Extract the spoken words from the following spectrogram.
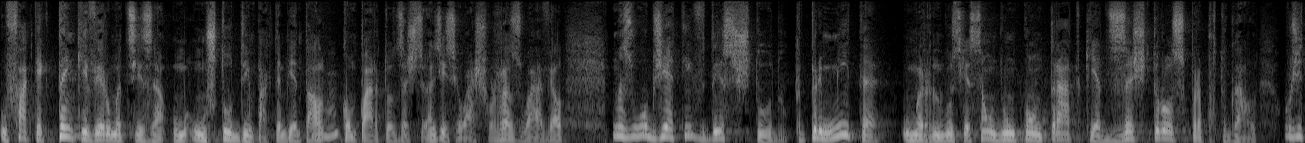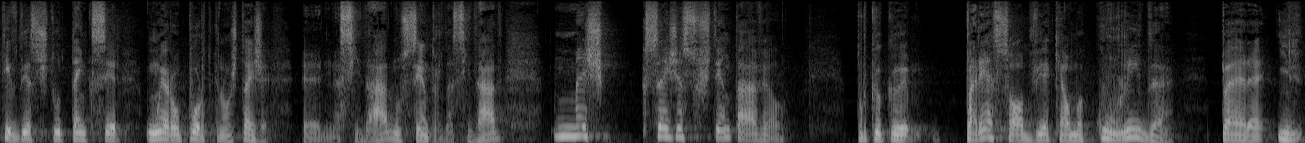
o facto é que tem que haver uma decisão, um, estudo de impacto ambiental, uhum. compare todas as decisões, isso eu acho razoável, mas o objetivo desse estudo, que permita uma renegociação de um contrato que é desastroso para Portugal. O objetivo desse estudo tem que ser um aeroporto que não esteja eh, na cidade, no centro da cidade, mas que seja sustentável. Porque o que parece óbvio é que há uma corrida para ir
